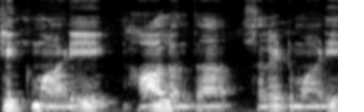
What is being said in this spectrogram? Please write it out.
ಕ್ಲಿಕ್ ಮಾಡಿ, ಹಾಲ್ ಅಂತ ಸೆಲೆಕ್ಟ್ ಮಾಡಿ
